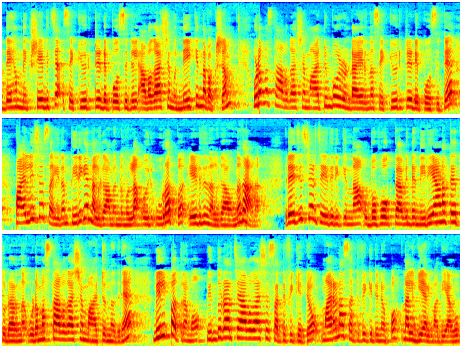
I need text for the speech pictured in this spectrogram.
അദ്ദേഹം നിക്ഷേപിച്ച സെക്യൂരിറ്റി ഡെപ്പോസിറ്റിൽ അവകാശം ഉന്നയിക്കുന്ന പക്ഷം ഉടമസ്ഥാവകാശം മാറ്റുമ്പോഴുണ്ടായിരുന്ന സെക്യൂരിറ്റി ഡെപ്പോസിറ്റ് പലിശ സഹിതം തിരികെ നൽകാമെന്നുമുള്ള ഒരു ഉറപ്പ് എഴുതി നൽകാവുന്നതാണ്. രജിസ്റ്റർ ചെയ്തിരിക്കുന്ന ഉപഭോക്താവിന്റെ നിര്യാണത്തെ തുടർന്ന് ഉടമസ്ഥാവകാശം മാറ്റുന്നതിന് വിൽപത്രമോ പിന്തുടർച്ചാവകാശ സർട്ടിഫിക്കറ്റോ മരണ സർട്ടിഫിക്കറ്റിനൊപ്പം നൽകിയാൽ മതിയാകും.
